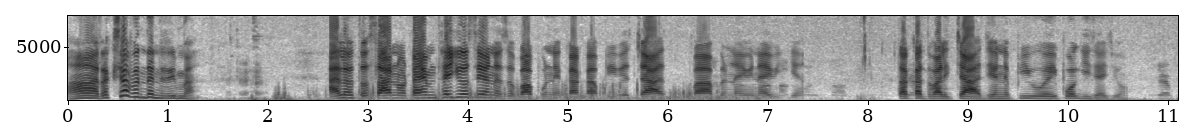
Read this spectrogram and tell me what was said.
હા રક્ષાબંધન રીમા. હાલો તો સાનો ટાઈમ થઈ ગયો છે ને જો બાપુને કાકા પીવે ચા બા બનાવીને આવી ગયા. તાકાત વાળી ચા જેને પીવું હોય એ પોગી જાય જો. હાથ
